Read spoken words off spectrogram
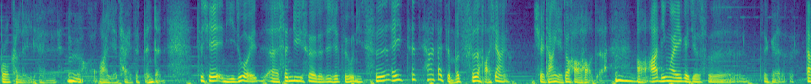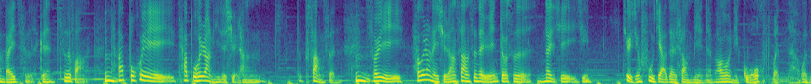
broccoli 呃那个花椰菜这等等，这些你如果呃深绿色的这些植物你吃，哎，这它再怎么吃好像。血糖也都好好的，嗯，啊，另外一个就是这个蛋白质跟脂肪，它不会，它不会让你的血糖上升，嗯，所以它会让你血糖上升的原因都是那些已经就已经附加在上面的，包括你裹粉啊，或者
